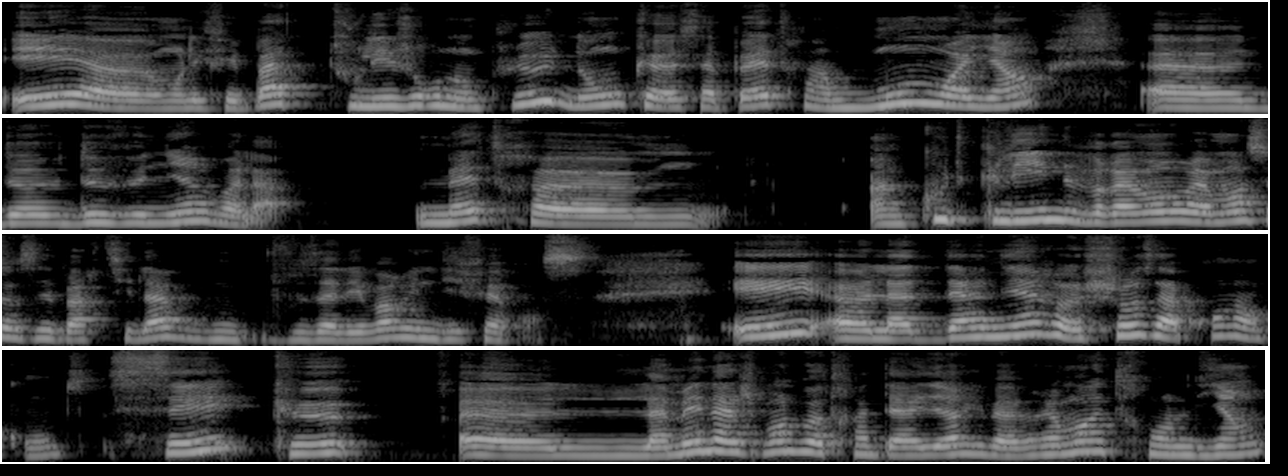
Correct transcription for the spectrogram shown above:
et euh, on les fait pas tous les jours non plus, donc euh, ça peut être un bon moyen de, de venir voilà mettre un coup de clean vraiment vraiment sur ces parties-là, vous, vous, allez voir une différence. Et la dernière chose à prendre en compte, c'est que euh, l'aménagement de votre intérieur, il va vraiment être en lien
